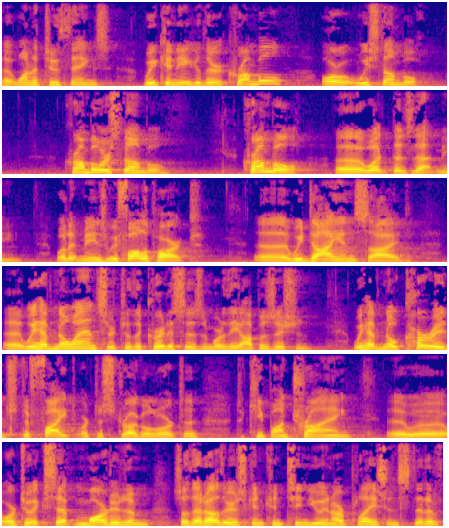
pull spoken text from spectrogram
uh, one of two things. We can either crumble or we stumble. Crumble or stumble. Crumble, uh, what does that mean? Well, it means we fall apart. Uh, we die inside. Uh, we have no answer to the criticism or the opposition. We have no courage to fight or to struggle or to, to keep on trying Uh, or to accept martyrdom so that others can continue in our place instead of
